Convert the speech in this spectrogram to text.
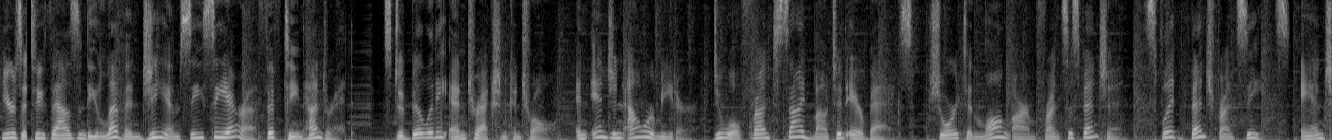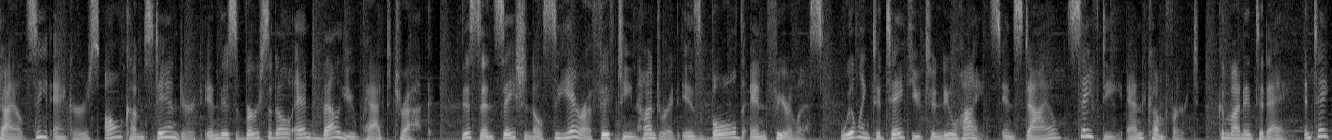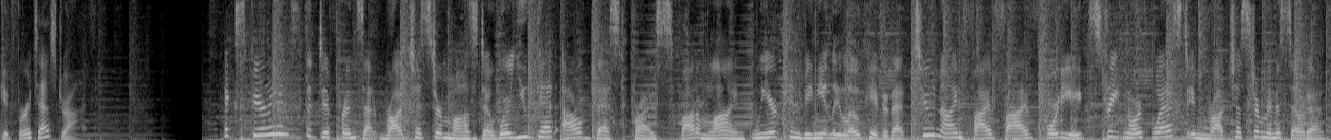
Here's a 2011 GMC Sierra 1500. Stability and traction control, an engine hour meter, dual front side mounted airbags, short and long arm front suspension, split bench front seats, and child seat anchors all come standard in this versatile and value packed truck. This sensational Sierra 1500 is bold and fearless, willing to take you to new heights in style, safety, and comfort. Come on in today and take it for a test drive. Experience the difference at Rochester Mazda where you get our best price. Bottom line, we are conveniently located at 2955 48th Street Northwest in Rochester, Minnesota.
